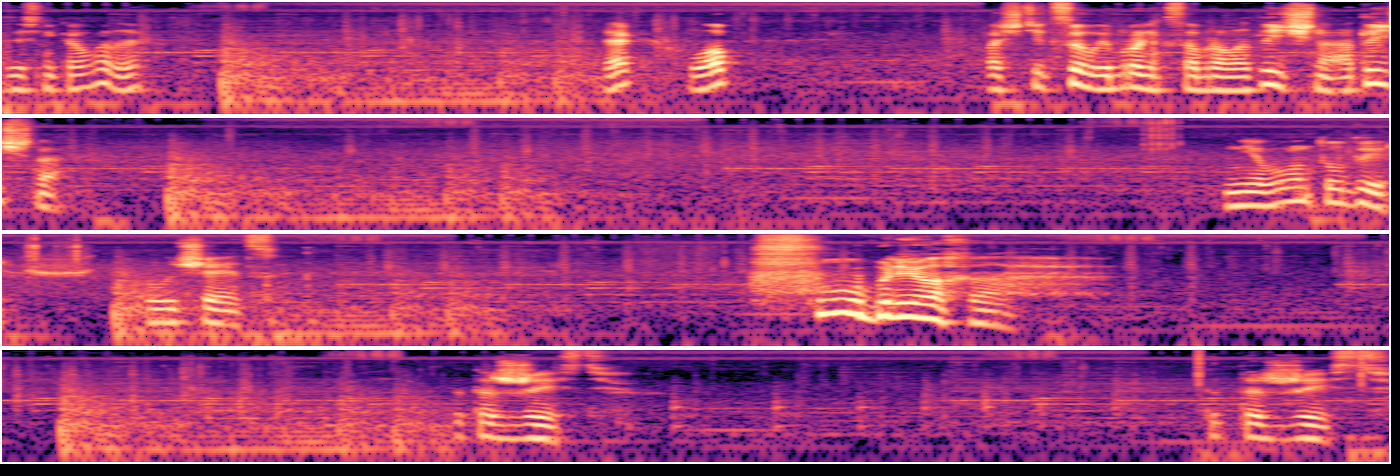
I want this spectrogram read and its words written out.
Здесь никого, да? Так, хлоп. Почти целый броник собрал. Отлично, отлично. Не вон туды, получается. Фу, бляха. Это жесть. Это жесть.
